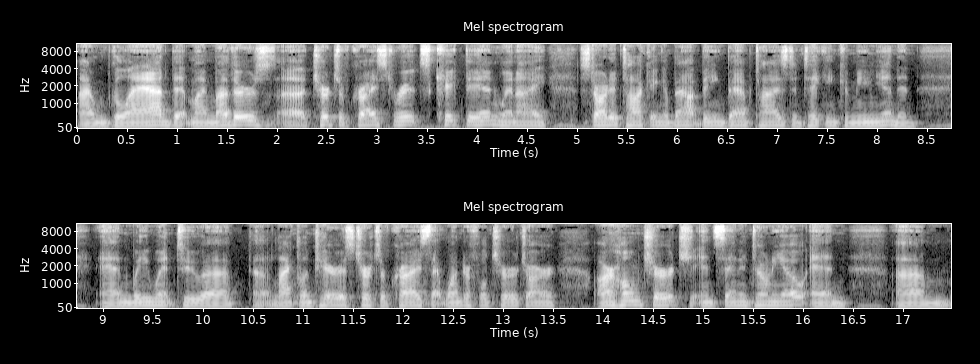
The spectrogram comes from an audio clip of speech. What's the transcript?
I'm glad that my mother's uh, Church of Christ roots kicked in when I started talking about being baptized and taking communion, and and we went to uh, uh, Lackland Terrace Church of Christ, that wonderful church, our our home church in San Antonio, and um,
